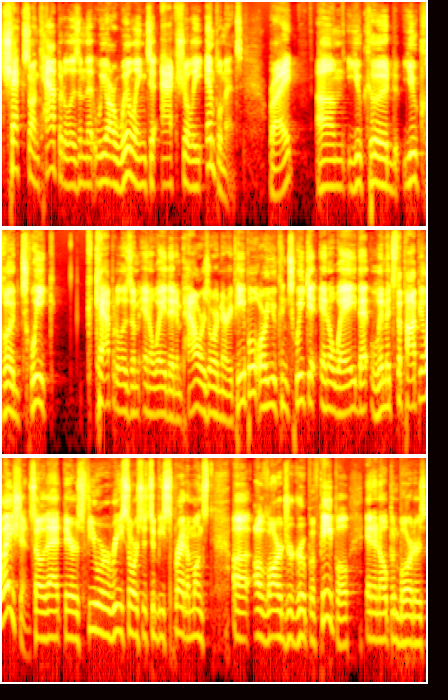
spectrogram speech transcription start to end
checks on capitalism that we are willing to actually implement, right? Um, you could you could tweak capitalism in a way that empowers ordinary people, or you can tweak it in a way that limits the population so that there's fewer resources to be spread amongst uh, a larger group of people in an open borders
